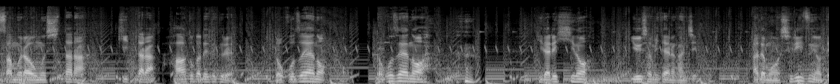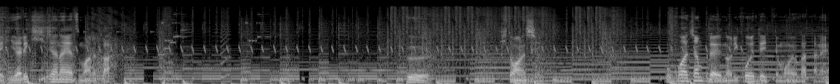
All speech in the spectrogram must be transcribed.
草むらを蒸しったら切ったらハートが出てくる。どこぞやのどこぞやの 左利きの勇者みたいな感じ。あでもシリーズによって左利きじゃないやつもあるか。ふう。一安心。ここはジャンプで乗り越えていってもよかったね。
